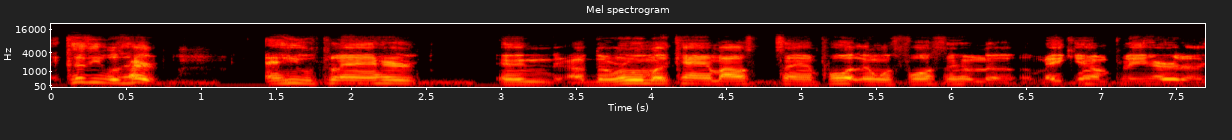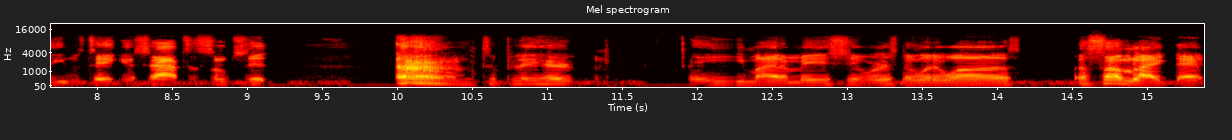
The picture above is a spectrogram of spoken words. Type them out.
Because he was hurt, and he was playing hurt, and uh, the rumor came out saying Portland was forcing him to making him play hurt, or he was taking shots or some shit to play hurt. And he might have made shit worse than what it was, or something like that.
